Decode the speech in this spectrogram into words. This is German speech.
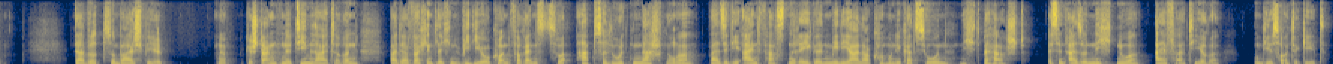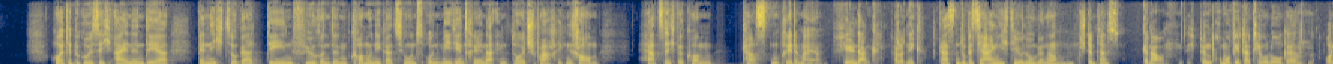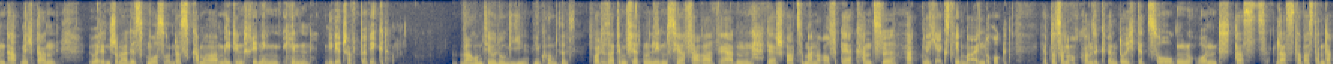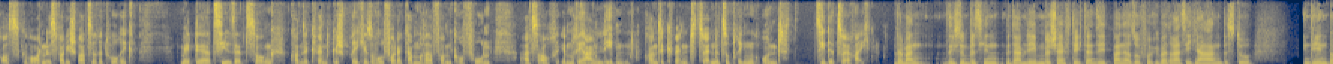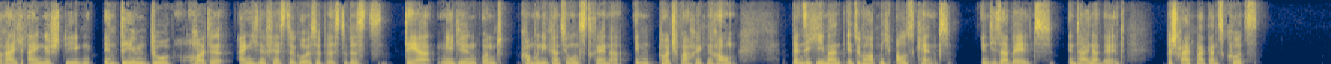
Da wird zum Beispiel gestandene Teamleiterin bei der wöchentlichen Videokonferenz zur absoluten Nachtnummer, weil sie die einfachsten Regeln medialer Kommunikation nicht beherrscht. Es sind also nicht nur Alpha-Tiere, um die es heute geht. Heute begrüße ich einen der, wenn nicht sogar den führenden Kommunikations- und Medientrainer im deutschsprachigen Raum. Herzlich willkommen, Carsten Bredemeier. Vielen Dank. Hallo Nick. Carsten, du bist ja eigentlich Theologe, ne? Stimmt das? Genau. Ich bin promovierter Theologe und habe mich dann über den Journalismus und das Kameramedientraining hin in die Wirtschaft bewegt. Warum Theologie? Wie kommt das? Ich wollte seit dem vierten Lebensjahr Pfarrer werden. Der schwarze Mann auf der Kanzel hat mich extrem beeindruckt. Ich habe das dann auch konsequent durchgezogen und das Laster, was dann daraus geworden ist, war die schwarze Rhetorik mit der Zielsetzung, konsequent Gespräche sowohl vor der Kamera, vor Mikrofon als auch im realen Leben konsequent zu Ende zu bringen und Ziele zu erreichen. Wenn man sich so ein bisschen mit deinem Leben beschäftigt, dann sieht man also vor über 30 Jahren bist du in den Bereich eingestiegen, in dem du heute eigentlich eine feste Größe bist. Du bist der Medien- und Kommunikationstrainer im deutschsprachigen Raum. Wenn sich jemand jetzt überhaupt nicht auskennt in dieser Welt, in deiner Welt. Beschreib mal ganz kurz,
